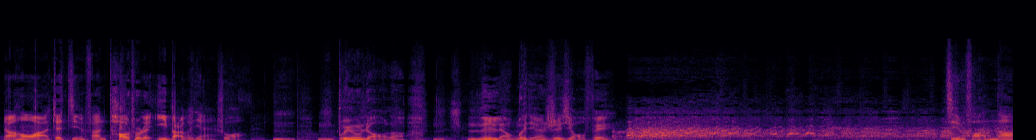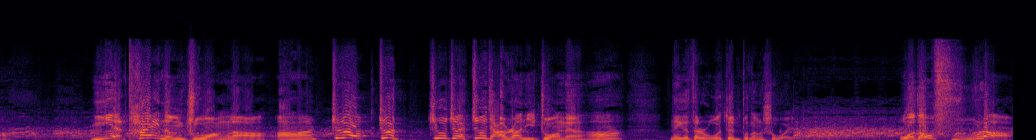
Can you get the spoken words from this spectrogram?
然后啊，这锦凡掏出了一百块钱，说嗯嗯，不用找了，嗯，那两块钱是小费。锦凡呐，你也太能装了啊！这这这这这家伙让你装的啊！那个字儿我真不能说呀，我都服了。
